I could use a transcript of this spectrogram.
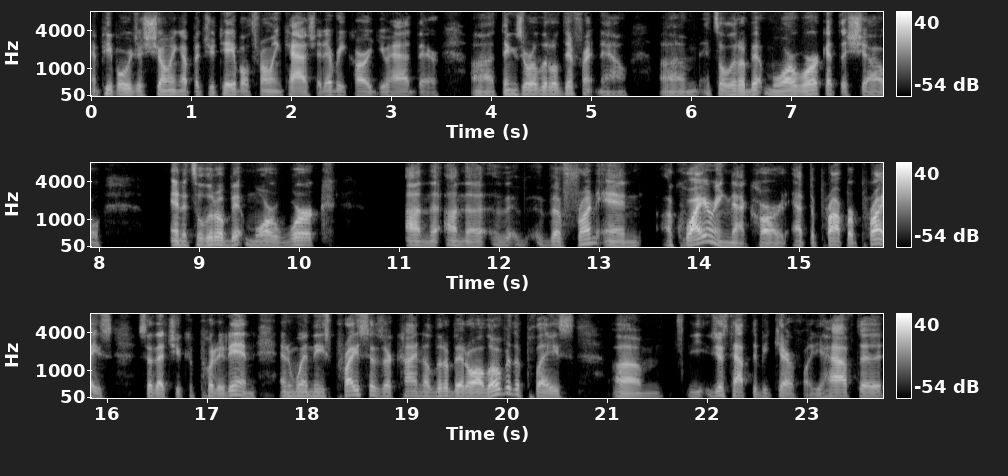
and people were just showing up at your table throwing cash at every card you had there. Uh, things are a little different now. Um, it's a little bit more work at the show and it's a little bit more work on the on the, the front end acquiring that card at the proper price so that you could put it in. And when these prices are kind of a little bit all over the place, um, you just have to be careful. You have to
